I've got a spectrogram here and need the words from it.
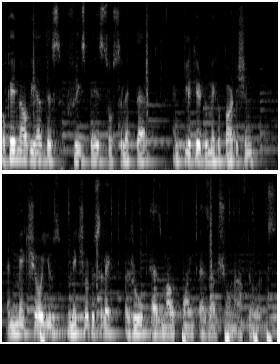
okay now we have this free space so select that and click here to make a partition and make sure you make sure to select root as mount point as I've shown afterwards.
